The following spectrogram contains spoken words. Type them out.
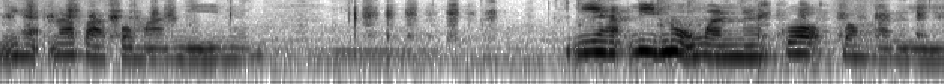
นี่ฮะหน้าตาประมาณนี้เนี่ยนี่ฮะดินของมันนะก็ประมาณนี้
